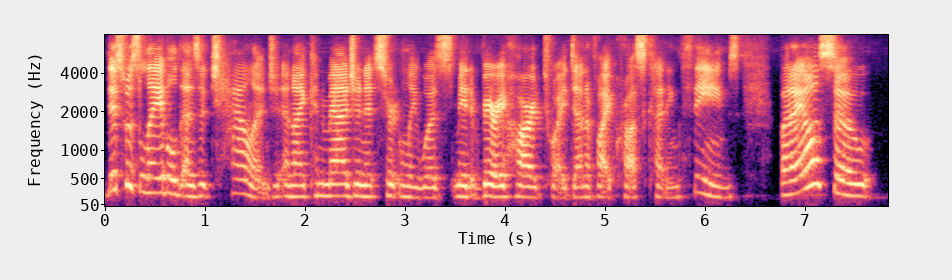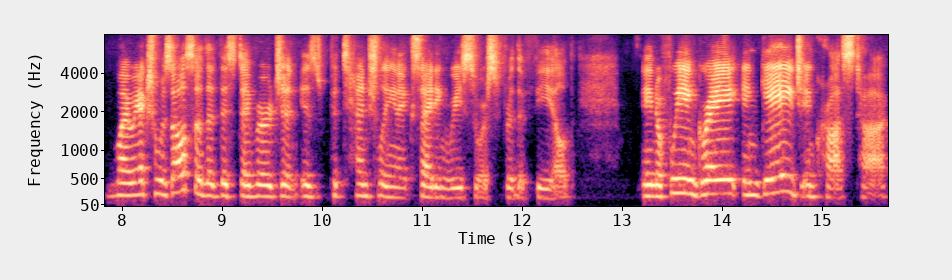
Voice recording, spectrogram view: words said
this was labeled as a challenge, and I can imagine it certainly was made it very hard to identify cross-cutting themes. But I also, my reaction was also that this divergent is potentially an exciting resource for the field. You know, if we engage in crosstalk,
